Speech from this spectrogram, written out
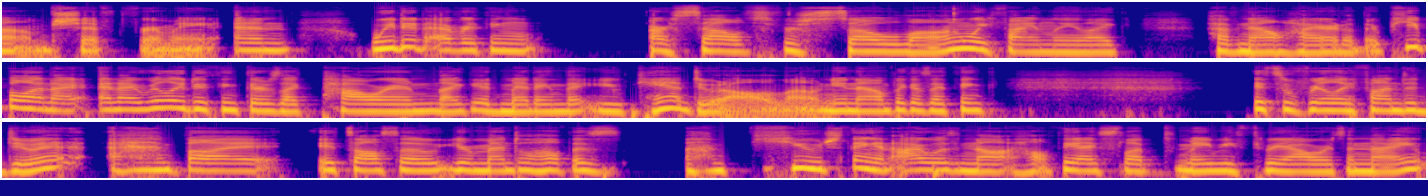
um, shift for me. And we did everything ourselves for so long. We finally like have now hired other people. And I, and I really do think there's like power in like admitting that you can't do it all alone, you know, because I think it's really fun to do it, but it's also your mental health is a huge thing. And I was not healthy. I slept maybe three hours a night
